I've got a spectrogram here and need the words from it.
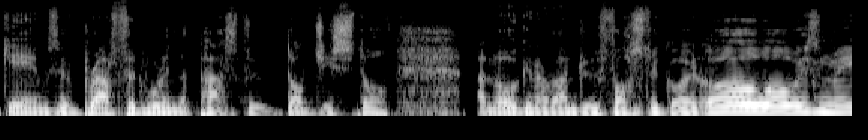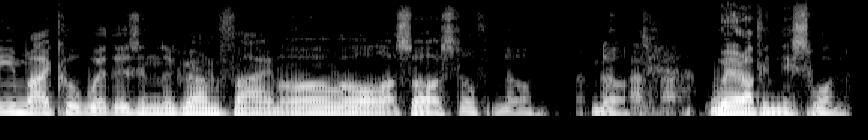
games have Bradford won in the past through dodgy stuff? I know we're gonna have Andrew Foster going, oh, is me, Michael Withers in the grand final, all that sort of stuff. No, no, we're having this one.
